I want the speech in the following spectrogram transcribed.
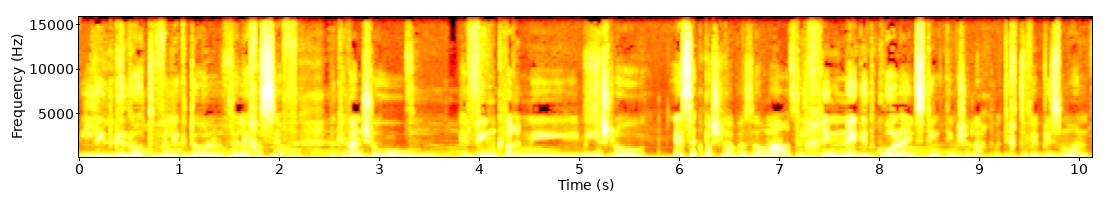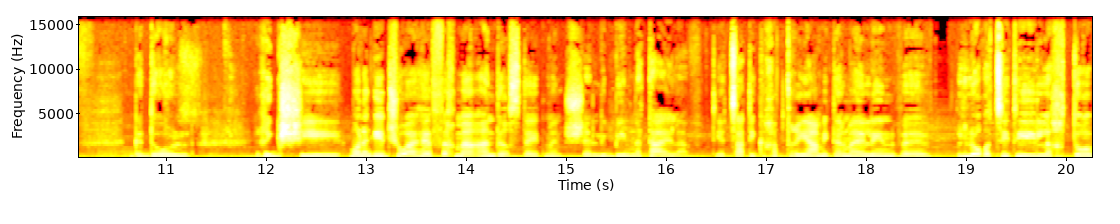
להתגלות ולגדול ולהיחשף. וכיוון שהוא הבין כבר עם מי, עם מי יש לו עסק בשלב הזה, הוא אמר, תלכי נגד כל האינסטינקטים שלך ותכתבי פזמון גדול, רגשי. בוא נגיד שהוא ההפך מה understatement שליבי נטה אליו. יצאתי ככה טריה מתלמה ילין ולא רציתי לחטוא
